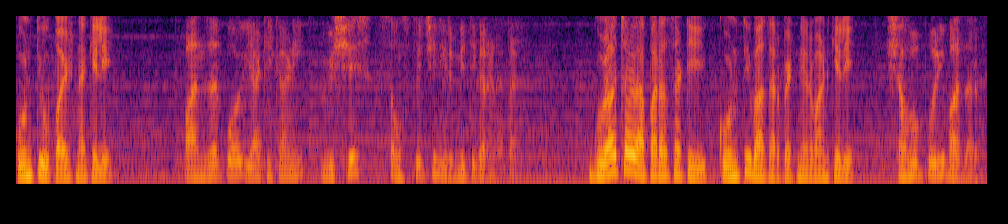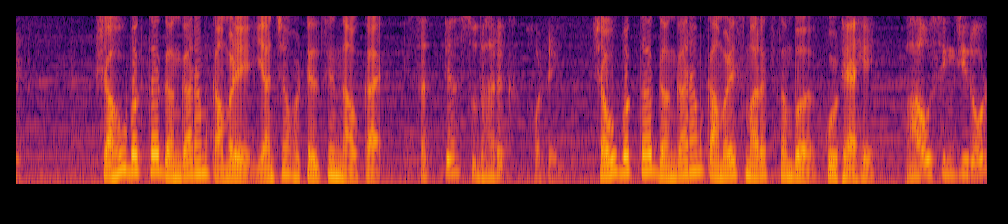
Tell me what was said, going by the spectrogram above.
कोणती उपाययोजना केली? पांजरपोळ या ठिकाणी विशेष संस्थेची निर्मिती करण्यात आली. गुळाच्या व्यापारासाठी कोणती बाजारपेठ निर्माण केली? शाहूपुरी बाजारपेठ. शाहू भक्त गंगाराम कांबळे यांच्या हॉटेलचे नाव काय? सत्य सुधारक हॉटेल. शाहू भक्त गंगाराम कांबळे स्मारक स्तंभ कोठे आहे? भावसिंगजी रोड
